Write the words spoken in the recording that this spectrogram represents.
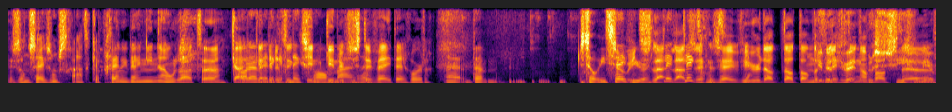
is dan Sesamstraat? Ik heb geen idee, Nina. Hoe laat uh, kijken kinderen, van, kindertjes maar, tv tegenwoordig? Zoiets, zeven uur. la- Klik- laten we zeggen zeven uur, dat, dat dan de verlichting alvast... precies eh, wanneer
